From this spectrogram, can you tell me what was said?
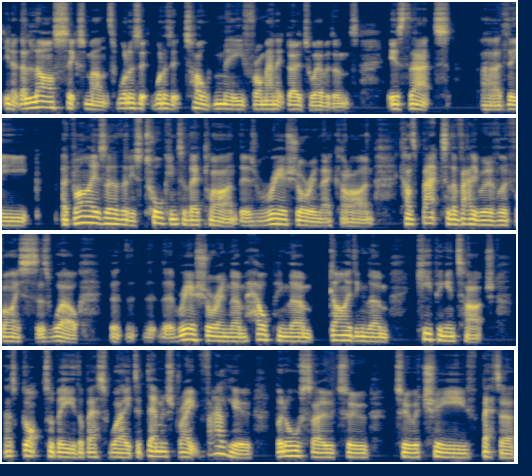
you know the last six months, what has it what has it told me from anecdotal evidence is that uh, the advisor that is talking to their client, that is reassuring their client, comes back to the value of advice as well. The, the, the reassuring them, helping them, guiding them, keeping in touch. That's got to be the best way to demonstrate value, but also to to achieve better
